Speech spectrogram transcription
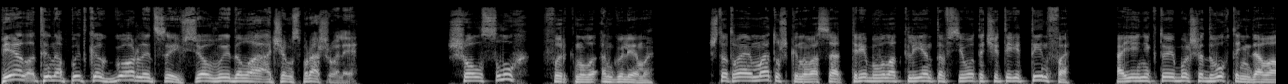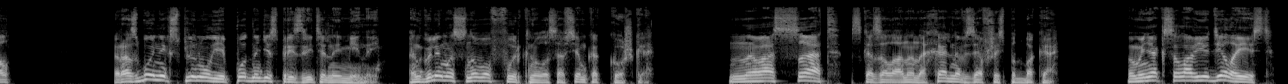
пела ты на пытках горлицей, все выдала, о чем спрашивали». «Шел слух», — фыркнула Ангулема, «что твоя матушка Новосад требовала от клиентов всего-то четыре тынфа, а ей никто и больше двух-то не давал. Разбойник сплюнул ей под ноги с презрительной миной. Ангулема снова фыркнула совсем как кошка. «На вас сад», — сказала она нахально, взявшись под бока. «У меня к соловью дело есть».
